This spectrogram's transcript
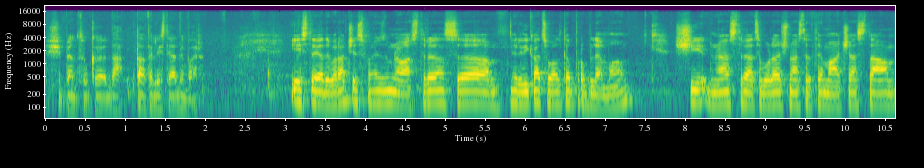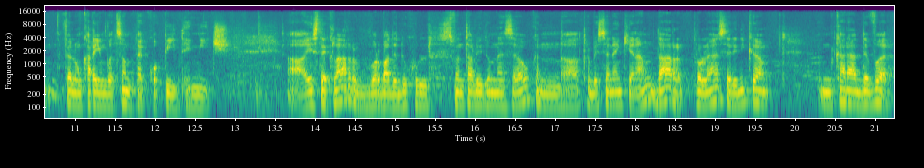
și pentru că, da, Tatăl este adevăr. Este adevărat ce spuneți dumneavoastră, să ridicați o altă problemă și dumneavoastră ați abordat și dumneavoastră tema aceasta, felul în care învățăm pe copii de mici. Este clar vorba de Duhul Sfânt al lui Dumnezeu când trebuie să ne închinăm, dar problema se ridică în care adevăr.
